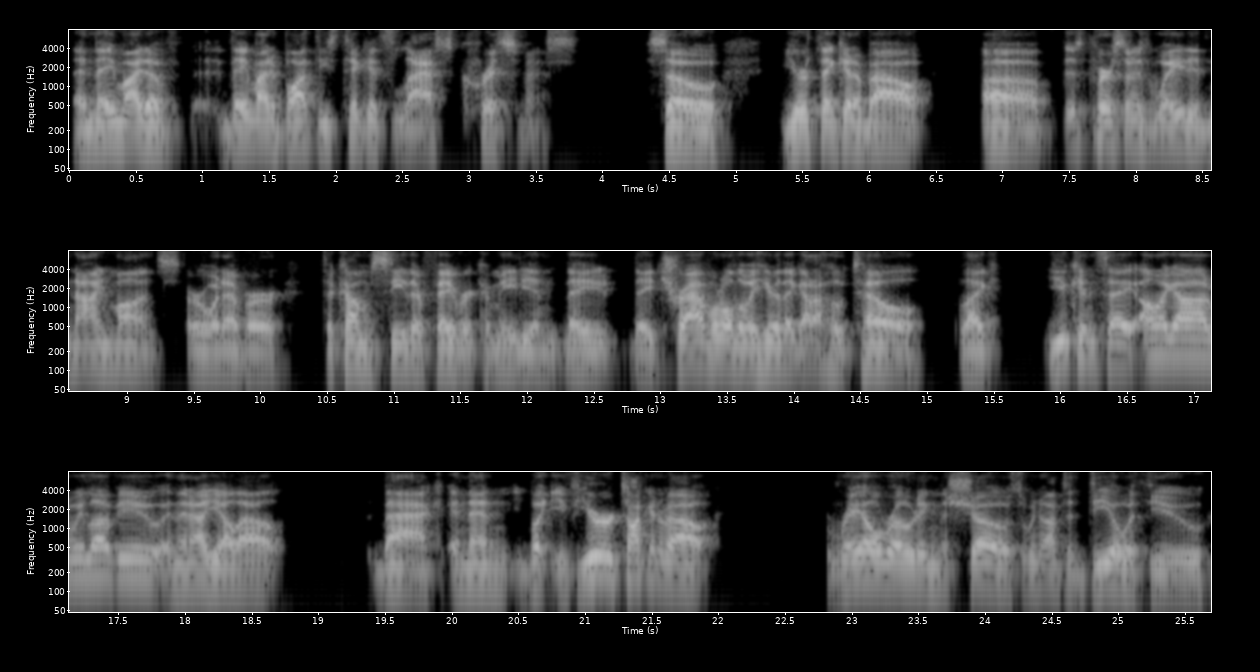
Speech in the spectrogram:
And they might have they might have bought these tickets last Christmas. So you're thinking about uh this person has waited nine months or whatever to come see their favorite comedian. They they traveled all the way here, they got a hotel. Like you can say, Oh my God, we love you, and then I'll yell out back. And then but if you're talking about railroading the show so we don't have to deal with you.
